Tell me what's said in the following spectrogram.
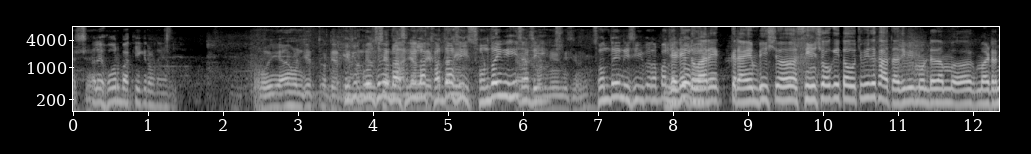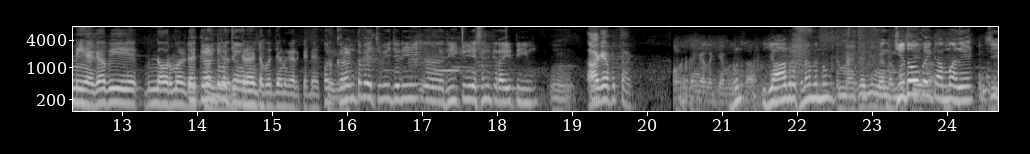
ਅੱਛਾ। ਹਲੇ ਹੋਰ ਬਾਕੀ ਕਰਾਉਣੇ ਆ ਜੀ। ਉਹੀ ਆ ਹੁਣ ਜੇ ਤੁਹਾਡੇ ਅੱਗੇ ਕਿਉਂਕਿ ਬੰਦੇ ਪੁਲਿਸ ਨੇ 10 20 ਲੱਖ ਖਾਦਾ ਸੀ ਸੁਣਦਾ ਹੀ ਨਹੀਂ ਸੀ ਸਾਡੀ। ਨਹੀਂ ਸੀ। ਸੁਣਦੇ ਹੀ ਨਹੀਂ ਸੀ ਪਰ ਆਪਾਂ ਜਿਹੜੇ ਦੁਬਾਰੇ ਕ੍ਰਾਈਮ ਵੀ ਸੀਨ ਸ਼ੋ ਕੀਤਾ ਉਹ ਚ ਵੀ ਦਿਖਾਤਾ ਸੀ ਵੀ ਮੁੰਡੇ ਦਾ ਮਰਡਰ ਨਹੀਂ ਹੈਗਾ ਵੀ ਨਾਰਮਲ ਡੈਥ ਕਰੰਟ ਵੱਜਣ ਕਰੰਟ ਵੱਜਣ ਕਰਕੇ ਡੈਥ ਔਰ ਕਰੰਟ ਵਿੱਚ ਵੀ ਜਿਹੜੀ ਰੀਕ੍ਰੀਏਸ਼ਨ ਕਰਾਈ ਟੀਮ। ਆ ਗਿਆ ਪੁੱਤ ਚੰਗਾ ਲੱਗਿਆ ਮੈਨੂੰ ਸਾਹਿਬ ਯਾਦ ਰੱਖਣਾ ਮੈਨੂੰ। ਤੇ ਮੈਂ ਕਿਹਾ ਜੀ ਮੈਂ ਨੰਬਰ ਜਦੋਂ ਕੋਈ ਕੰਮ ਆ ਜਾਏ ਜੀ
